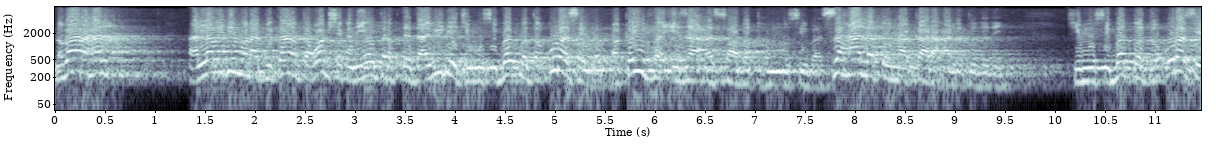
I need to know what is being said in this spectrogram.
نو بهرحال الله دې منافقانو ته وښه کنه یو طرف ته داوی دي چې مصیبت وته اورسه فكيف اذا اصابتهم مصیبه سهالت ناکار حالت دي چې مصیبت وته اورسه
